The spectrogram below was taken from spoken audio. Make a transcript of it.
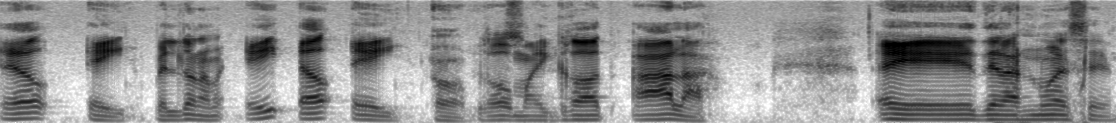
LA, perdóname, ALA. Oh, Oh my God, ala. Eh, de las nueces.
